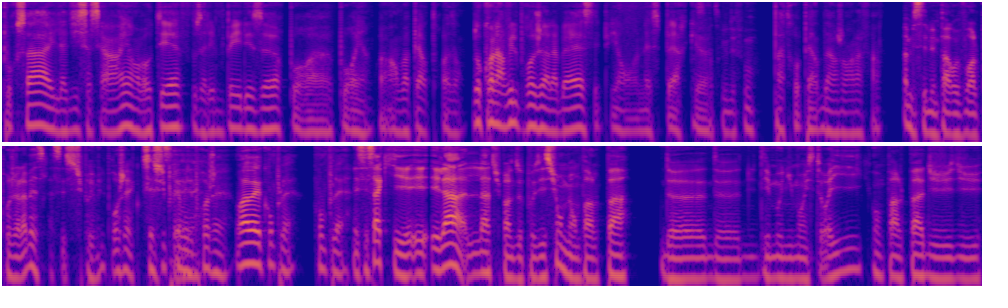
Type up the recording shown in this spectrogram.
pour ça, il a dit ça sert à rien, on va au TF, vous allez me payer des heures pour, pour rien, quoi. on va perdre trois ans. Donc on a revu le projet à la baisse et puis on espère que truc de fou. pas trop perdre d'argent à la fin. Ah mais c'est même pas revoir le projet à la baisse, là c'est supprimer le projet. C'est supprimer le projet. Ouais ouais complet, complet. Et c'est ça qui est, et, là là tu parles d'opposition mais on parle pas de, de, des monuments historiques, on parle pas du,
